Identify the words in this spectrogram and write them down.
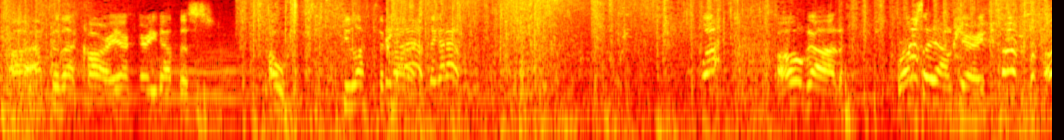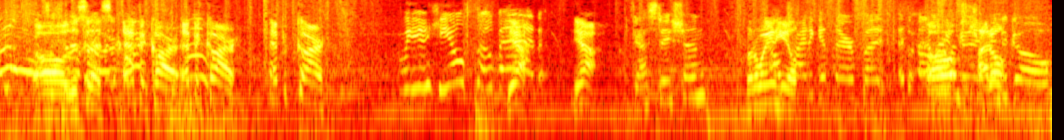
Uh, after that car, yeah, there you got this. Oh, he left the They got car. out. They got out. What? Oh god. We're upside down, Carrie. Oh, no, Oh, it's this is epic car, epic car, epic car. We need to heal so bad. Yeah, yeah. Gas station. Run away and I'll heal. try to get there, but it's not Oh, very good. I don't- to go.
